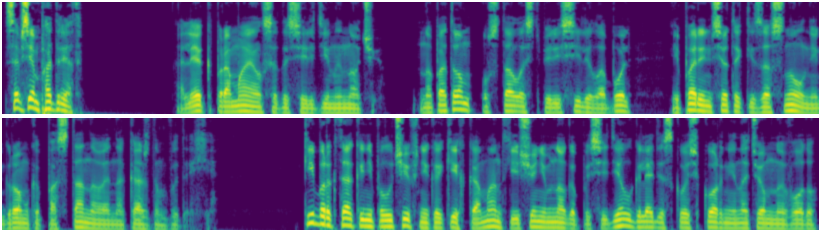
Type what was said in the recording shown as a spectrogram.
Совсем подряд. Олег промаялся до середины ночи. Но потом усталость пересилила боль, и парень все-таки заснул, негромко постановая на каждом выдохе. Киборг, так и не получив никаких команд, еще немного посидел, глядя сквозь корни на темную воду,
